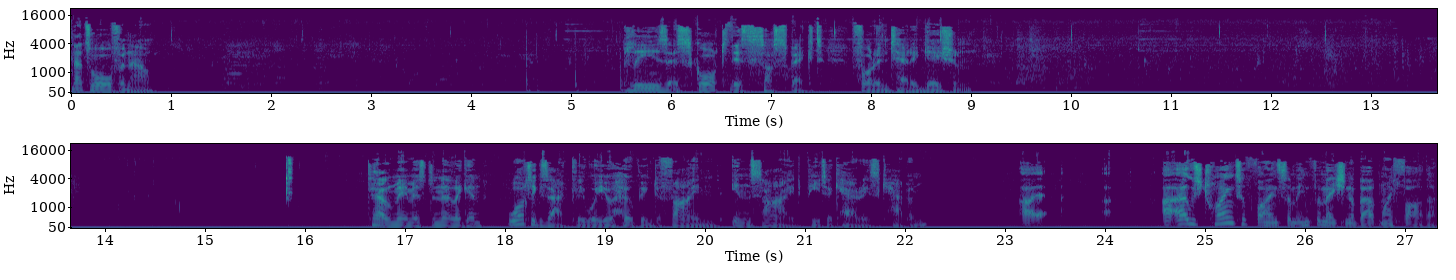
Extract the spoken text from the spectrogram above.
That's all for now. Please escort this suspect for interrogation. Tell me, Mr. Neligan, what exactly were you hoping to find inside Peter Carey's cabin? I, I, I was trying to find some information about my father.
